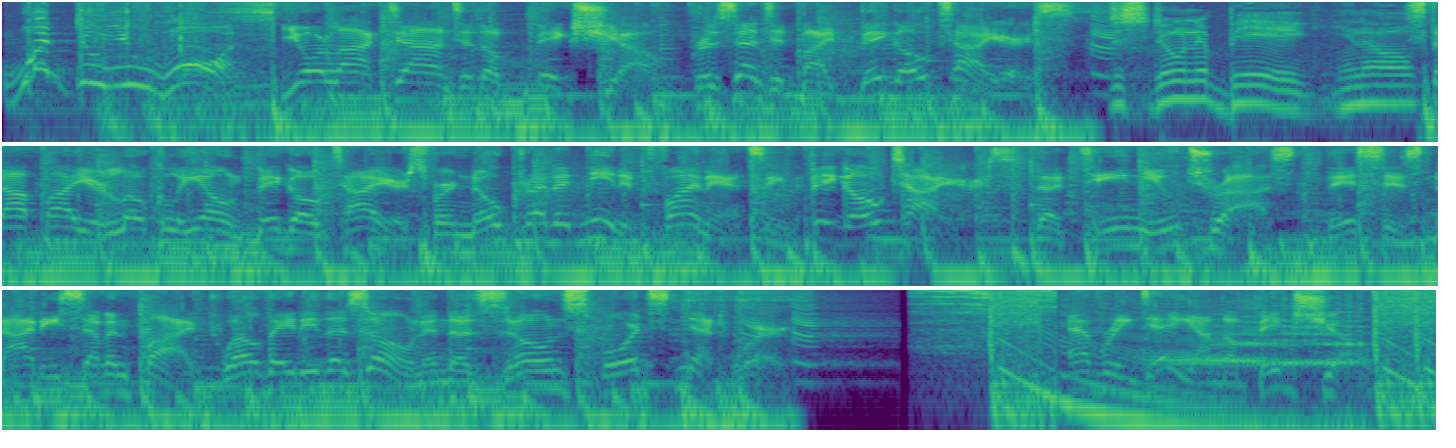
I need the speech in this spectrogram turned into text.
What do you want? You're locked on to the Big Show, presented by Big O Tires. Just doing it big, you know? Stop by your locally owned Big O Tires for no credit needed financing. Big O Tires, the team you trust. This is 97.5, 1280 The Zone and the Zone Sports Network. Every day on the Big Show.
